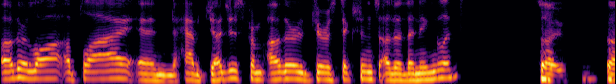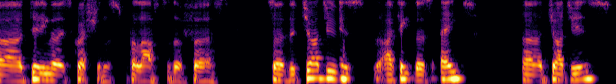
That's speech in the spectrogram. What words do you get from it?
other law apply and have judges from other jurisdictions other than England? So, uh, dealing with those questions, the last to the first. So, the judges, I think there's eight uh, judges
